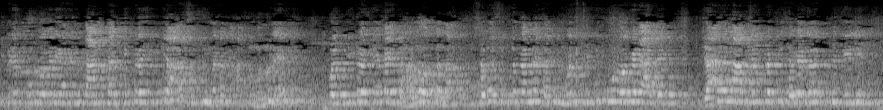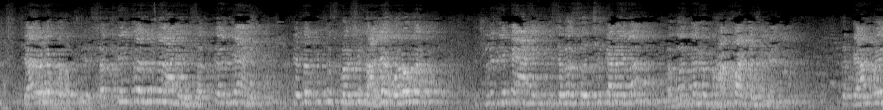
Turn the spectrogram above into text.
तिकडे पूर वगैरे आले कारण तिकडे इतकी अशुद्धी म्हणत असं म्हणून आहे पण तिकडे जे काही झालं होतं ना ते सगळं शुद्ध करण्यासाठी परिस्थिती पूर वगैरे आले. ज्या वेळेला आपल्याकडची सगळे तिथे गेली त्यावेळेला सत्तेचं जे आहे सत्य जे आहे त्याचा तिथं स्पर्श झाल्याबरोबर तिथलं जे काही आहे ते सगळं स्वच्छ करायला भगवंताने भाग पाडलं सगळ्यांना. तर त्यामुळे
